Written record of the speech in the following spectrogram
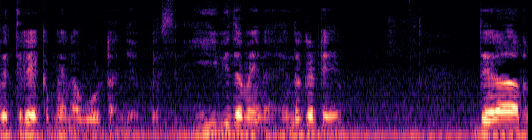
వ్యతిరేకమైన ఓట్ అని చెప్పేసి. ఈ విధమైన ఎందుకంటే there are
